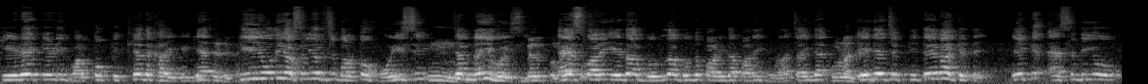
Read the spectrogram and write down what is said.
ਕਿਹੜੇ ਕਿਹੜੀ ਵਰਤੋਂ ਕਿੱਥੇ ਦਿਖਾਈ ਗਈ ਹੈ ਦਿਖਾਈ। ਕੀ ਉਹਦੀ ਅਸਲੀਅਤ 'ਚ ਵਰਤੋਂ ਹੋਈ ਸੀ ਹੂੰ। ਜਾਂ ਨਹੀਂ ਹੋਈ ਸੀ ਬਿਲਕੁਲ। ਇਸ ਵਾਰੀ ਇਹਦਾ ਦੁੱਧ ਦਾ ਦੁੱਧ ਪਾਣੀ ਦਾ ਪਾਣੀ ਹੋਣਾ ਚਾਹੀਦਾ ਹੈ। ਹੋਣਾ ਚਾਹੀਦਾ। ਇਹਦੇ 'ਚ ਕਿਤੇ ਨਾ ਕਿਤੇ ਇੱਕ ਐਸਡੀਓ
